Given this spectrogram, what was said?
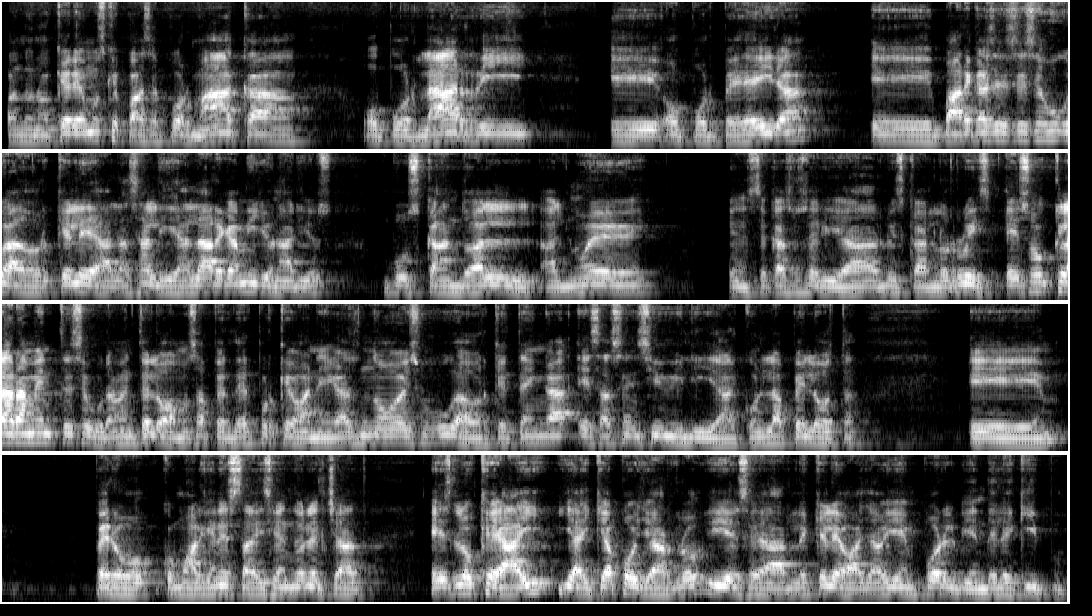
cuando no queremos que pase por Maca o por Larry eh, o por Pereira, eh, Vargas es ese jugador que le da la salida larga a Millonarios buscando al, al 9, en este caso sería Luis Carlos Ruiz. Eso claramente seguramente lo vamos a perder porque Vanegas no es un jugador que tenga esa sensibilidad con la pelota. Eh, pero como alguien está diciendo en el chat, es lo que hay y hay que apoyarlo y desearle que le vaya bien por el bien del equipo.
